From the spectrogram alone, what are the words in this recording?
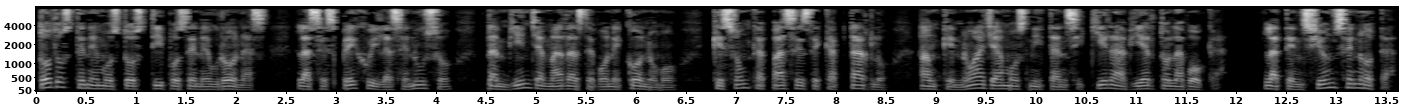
Todos tenemos dos tipos de neuronas, las espejo y las en uso, también llamadas de bonecónomo, que son capaces de captarlo, aunque no hayamos ni tan siquiera abierto la boca. La tensión se nota.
